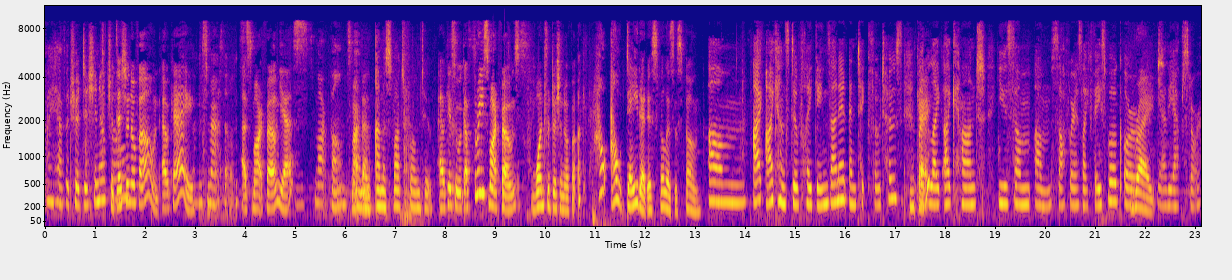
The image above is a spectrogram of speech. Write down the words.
I have a traditional Traditional phone. Okay. phone. smartphone. A smartphone. Yes. Smartphones. Smartphone. I'm, I'm a smartphone too. Okay, so we got three smartphones, one traditional phone. Okay, how outdated is Phyllis's phone? Um, I I can still play games on it and take photos. Okay. But like I can't use some um softwares like Facebook or Right. Yeah, the App Store.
